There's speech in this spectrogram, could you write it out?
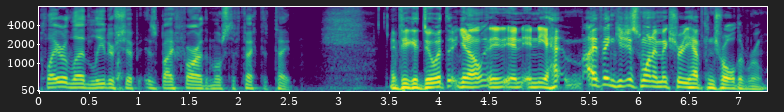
Player led leadership is by far the most effective type. If you could do it, you know, and, and you ha- I think you just want to make sure you have control of the room.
